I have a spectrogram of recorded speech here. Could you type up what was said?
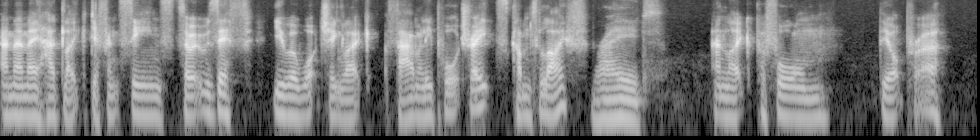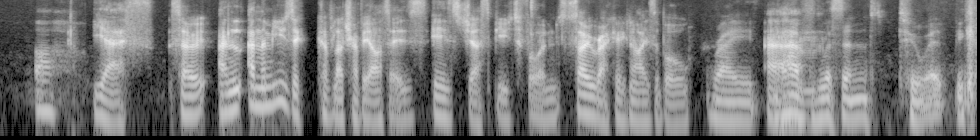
and then they had like different scenes so it was if you were watching like family portraits come to life right. and like perform the opera Oh, yes so and and the music of la traviata is is just beautiful and so recognizable right. I have Um, listened to it because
